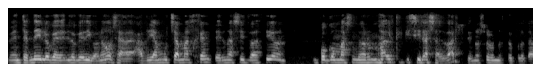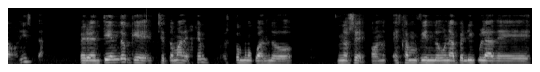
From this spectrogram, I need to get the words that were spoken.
¿entendéis lo que, lo que digo, no? O sea, habría mucha más gente en una situación un poco más normal que quisiera salvarse, no solo nuestro protagonista. Pero entiendo que se toma de ejemplo. Es como cuando, no sé, cuando estamos viendo una película de,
